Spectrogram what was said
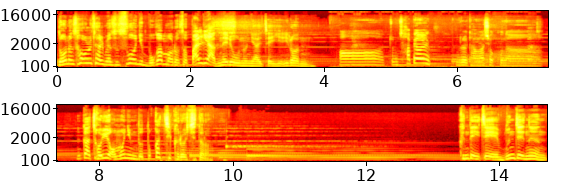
너는 서울 살면서 수원이 뭐가 멀어서 빨리 안 내려오느냐 이제 이런 아, 좀 차별을 당하셨구나. 그러니까 저희 어머님도 똑같이 그러시더라고요. 근데 이제 문제는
